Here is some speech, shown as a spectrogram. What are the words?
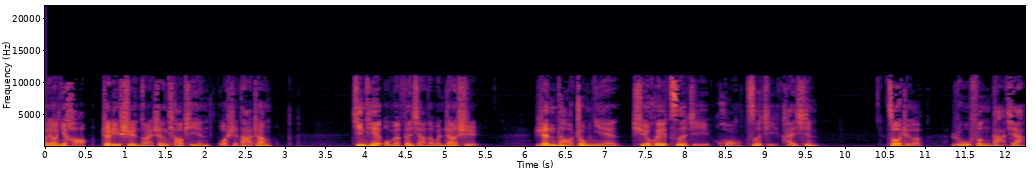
朋友你好，这里是暖声调频，我是大张。今天我们分享的文章是：人到中年，学会自己哄自己开心。作者：如风大家。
